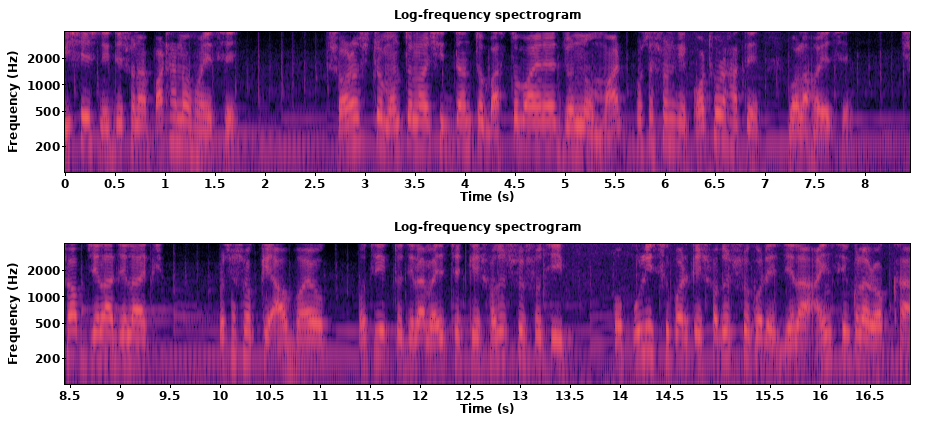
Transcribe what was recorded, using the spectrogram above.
বিশেষ নির্দেশনা পাঠানো হয়েছে। স্বরাষ্ট্র মন্ত্রণালয়ের সিদ্ধান্ত বাস্তবায়নের জন্য মাঠ প্রশাসনকে কঠোর হাতে বলা হয়েছে। সব জেলা জেলা প্রশাসককে আহ্বায়ক, অতিরিক্ত জেলা ম্যাজিস্ট্রেটকে সদস্য সচিব ও পুলিশ সুপারকে সদস্য করে জেলা আইন শৃঙ্খলা রক্ষা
